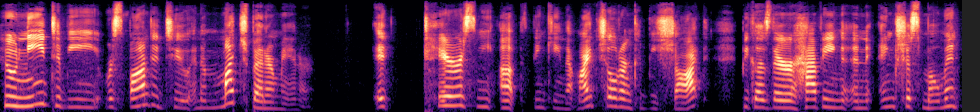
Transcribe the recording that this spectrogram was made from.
who need to be responded to in a much better manner? It tears me up thinking that my children could be shot because they're having an anxious moment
